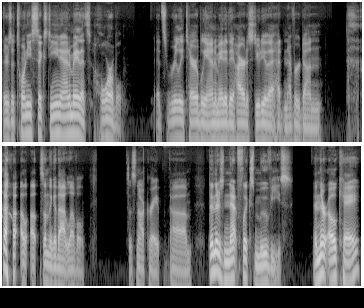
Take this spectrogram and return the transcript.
There's a 2016 anime that's horrible. It's really terribly animated. They hired a studio that had never done something of that level. So it's not great. Um, then there's Netflix movies, and they're okay,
